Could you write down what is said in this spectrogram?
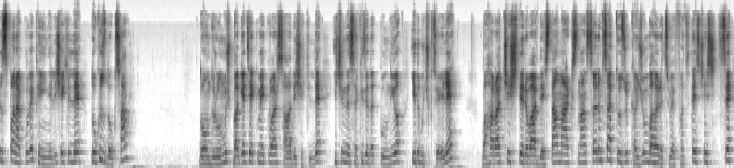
ıspanaklı ve peynirli şekilde 9.90. Dondurulmuş baget ekmek var sade şekilde. İçinde 8 adet bulunuyor. 7,5 TL. Baharat çeşitleri var. Destan markasından sarımsak tozu, kajun baharatı ve patates çeşitisi.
